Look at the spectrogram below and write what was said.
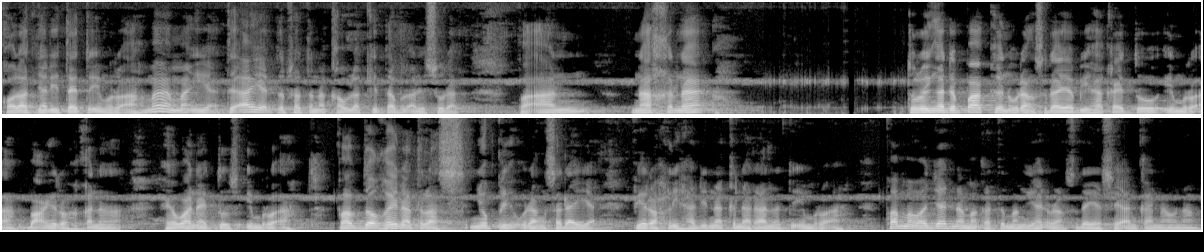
Qalat nyarita itu imru ahma ma iya teu aya tetep satana kaula kitabul ari surat. Fa'an nakhna tuluy ngadepakeun urang sedaya biha ka itu imroah ba'irah kana hewan itu imroah fabdoghaina telah nyuprih urang sadaya firah liha dina kendaraan itu imroah Pama nama kata temanggihan orang sedaya sean kanaonang.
